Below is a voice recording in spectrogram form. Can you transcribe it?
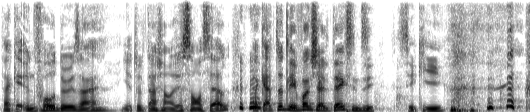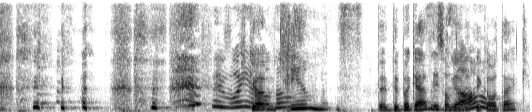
Fait qu'une fois ou deux ans il a tout le temps changé son sel. Fait qu'à toutes les fois que je le texte il me dit c'est qui Comme donc. crime t'es pas capable de sauvegarder tes contacts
